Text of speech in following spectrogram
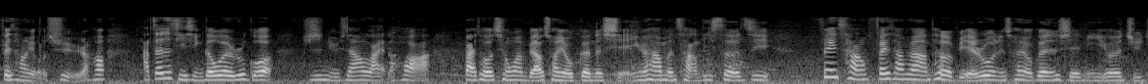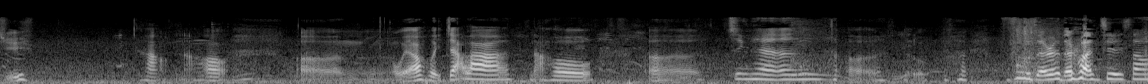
非常有趣。然后啊，再次提醒各位，如果就是女生要来的话，拜托千万不要穿有跟的鞋，因为他们场地设计非常非常非常特别。如果你穿有跟的鞋，你以为居居。好，然后。嗯，我要回家啦。然后，呃，今天呃，负责任的乱介绍，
